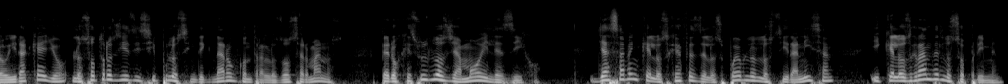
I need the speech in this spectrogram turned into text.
oír aquello, los otros diez discípulos se indignaron contra los dos hermanos, pero Jesús los llamó y les dijo, Ya saben que los jefes de los pueblos los tiranizan y que los grandes los oprimen.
